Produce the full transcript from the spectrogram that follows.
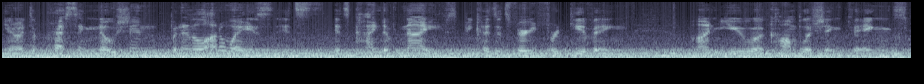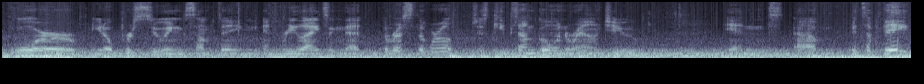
you know a depressing notion but in a lot of ways it's it's kind of nice because it's very forgiving on you accomplishing things or you know pursuing something and realizing that the rest of the world just keeps on going around you and um, it's a big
